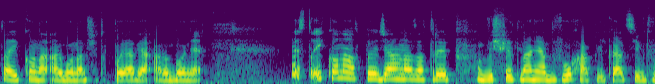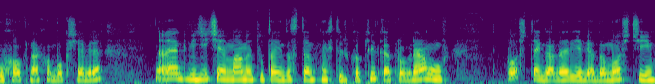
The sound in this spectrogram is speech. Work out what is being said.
ta ikona albo nam się tu pojawia, albo nie. Jest to ikona odpowiedzialna za tryb wyświetlania dwóch aplikacji w dwóch oknach obok siebie. Ale jak widzicie, mamy tutaj dostępnych tylko kilka programów: pocztę, galerię wiadomości,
